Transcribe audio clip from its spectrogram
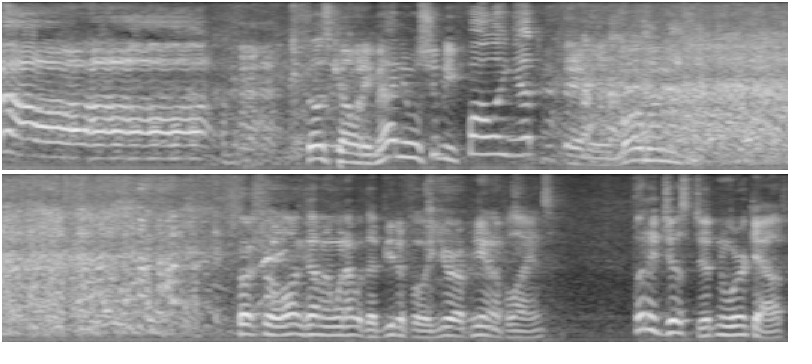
ah! Those comedy manuals should be falling at any moment. of course, for a long time, I went out with a beautiful European appliance, but it just didn't work out.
